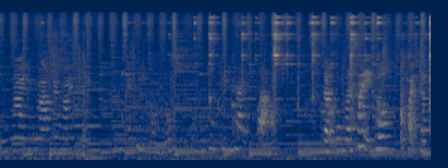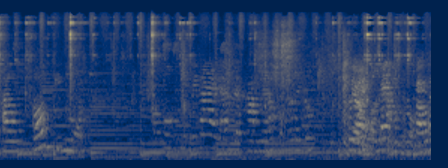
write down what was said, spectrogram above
ลุงนายยังรับได้ไหมไม่มีของลูกคุณกินได้หรือเปล่าแต่กูไปให้เขาผัดกะเพราเขากินหมดเขาคงกินไม่ได้แล้วแต่ทำแล้วเขาก็เลยต้องเดี๋ยวตอนแรกผมบอกเขาไป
